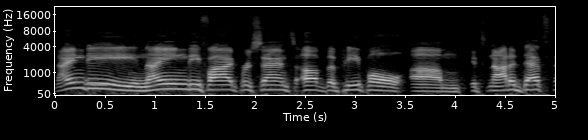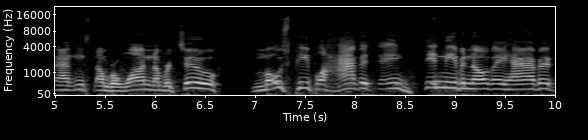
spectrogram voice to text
90, 95% of the people, um, it's not a death sentence, number one. Number two, most people have it, they didn't even know they have it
